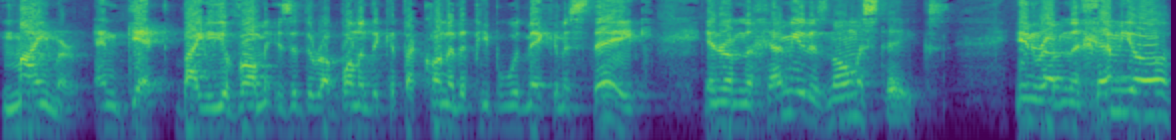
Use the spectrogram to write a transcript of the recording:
mimer and get by Yavam is it the Rabbanah the Ketakona that people would make a mistake. In Rav Nechemya, there's no mistakes. In Rav Nechemya,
